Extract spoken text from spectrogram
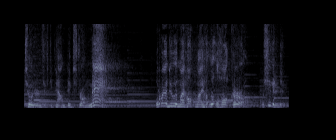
250 pound big strong man. What am I gonna do with my my little Hulk girl? What's she gonna do?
